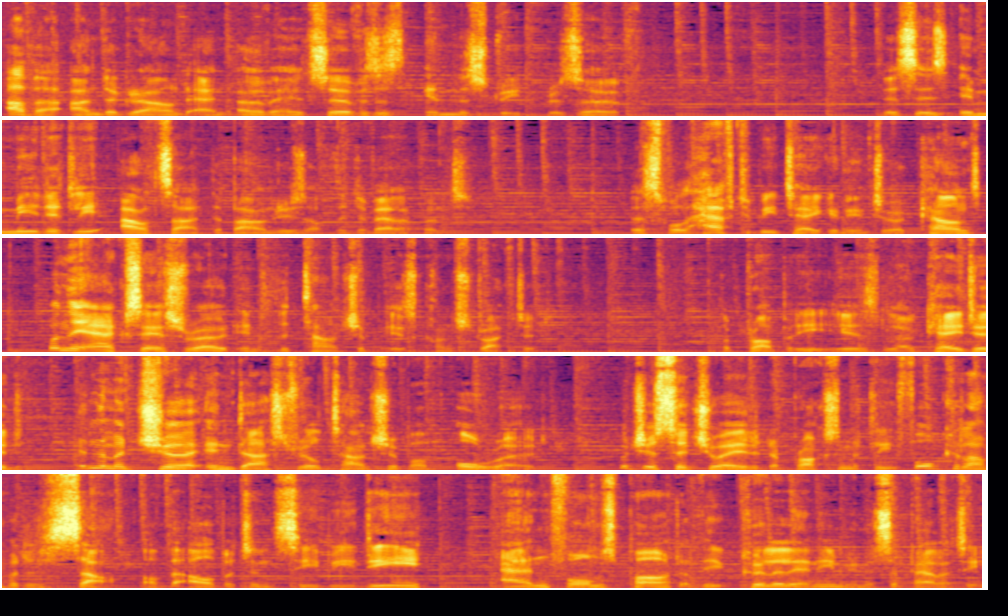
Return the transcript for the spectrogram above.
other underground and overhead services in the street reserve. This is immediately outside the boundaries of the development. This will have to be taken into account when the access road into the township is constructed. The property is located in the mature industrial township of Alrode, which is situated approximately 4 kilometers south of the Alberton CBD and forms part of the Ekurhuleni municipality.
